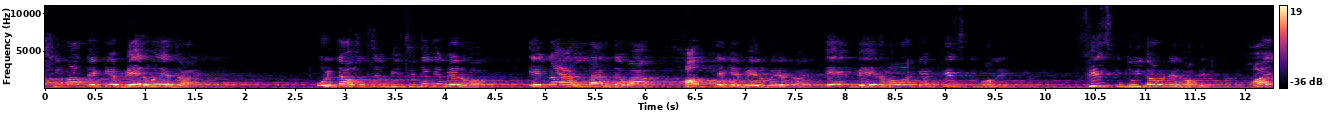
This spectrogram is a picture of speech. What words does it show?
সীমা থেকে বের হয়ে যায়। ওইটা হচ্ছে বিচি থেকে বের হয় এটা আল্লাহর দেওয়া হদ থেকে বের হয়ে যায়। এই বের হওয়াকে ফিস্ক বলে। ফিস্ক দুই ধরনের হবে। হয়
